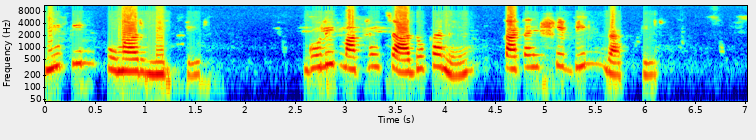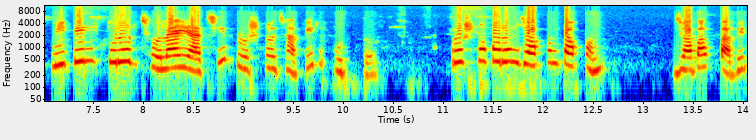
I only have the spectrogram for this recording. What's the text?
নিতিন কুমার মিত্তির। গলির মাথায় চা দোকানে কাটায় সে দিন রাত্রির। নিতিন খুড়োর ঝোলাই আছে প্রশ্ন ঝাঁপির উত্তর। প্রশ্ন করুন যখন তখন, জবাব পাবেন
